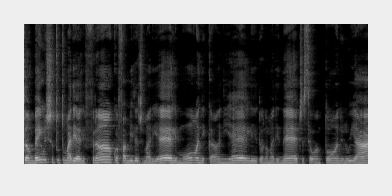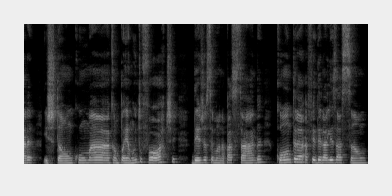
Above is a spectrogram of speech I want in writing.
Também o Instituto Marielle Franco, a família de Marielle, Mônica, Aniele, Dona Marinete, seu Antônio, Luiara, estão com uma campanha muito forte desde a semana passada contra a federalização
